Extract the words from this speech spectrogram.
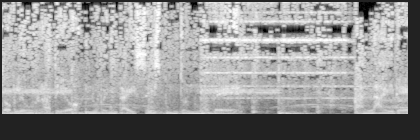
W Radio 96.9. Al aire.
